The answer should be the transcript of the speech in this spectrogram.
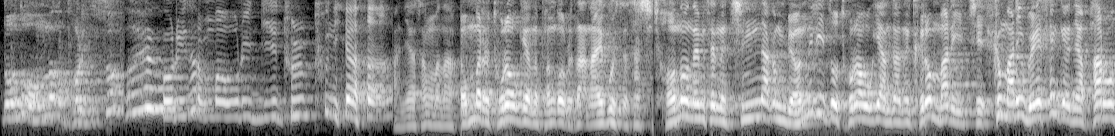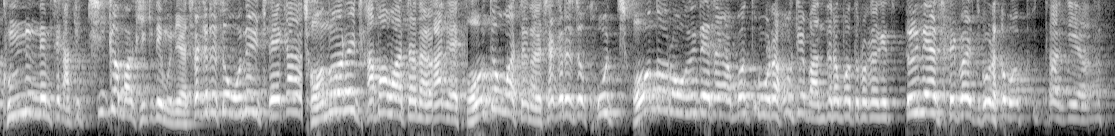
너도 엄마가 버렸어? 아이고 우리 상마 우리 이제 둘뿐이야. 아니야 상만아. 엄마를 돌아오게 하는 방법을 난 알고 있어 사실. 전어 냄새는 집 나간 며느리도 돌아오게 한다는 그런 말이 있지. 그 말이 왜 생겼냐? 바로 굽는 냄새가 아주 기가 막히기 때문이야. 자 그래서 오늘 제가 전어를 잡아왔잖아요. 아니 얻어왔잖아요. 자 그래서 그 전어로 은혜를 한번 돌아오게 만들어 보도록 하겠습니다. 은혜야 제발 돌아와 부탁이야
